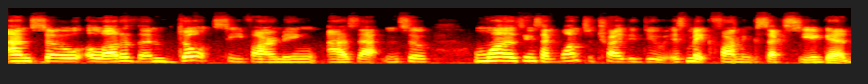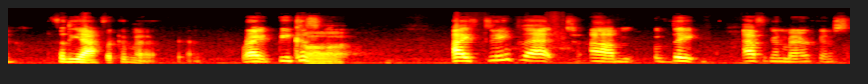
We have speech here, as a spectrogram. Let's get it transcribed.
And so a lot of them don't see farming as that. And so one of the things I want to try to do is make farming sexy again for the African American, right? Because uh. I think that um, they African Americans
